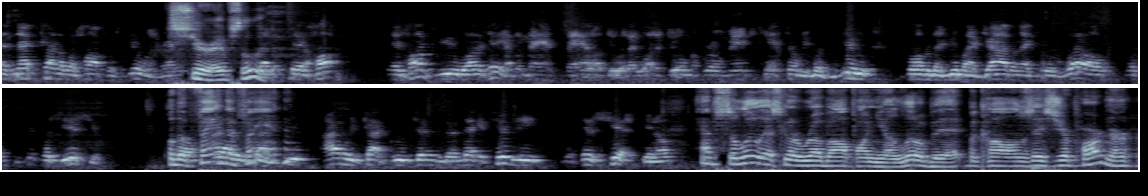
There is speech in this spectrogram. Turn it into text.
and that's kind of what Hawk was doing, right? Sure, absolutely. But Hawk, and Hawk's view was, hey, I'm a man, man, I'll do what I want to do. I'm a grown man. You can't tell me what to do. As long as I do my job and I do it well, what's the, what's the issue? Well, the so fan, the fan. I always got grouped into the negativity his shit, you know. Absolutely, that's going to rub off on you a little bit because it's your partner,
